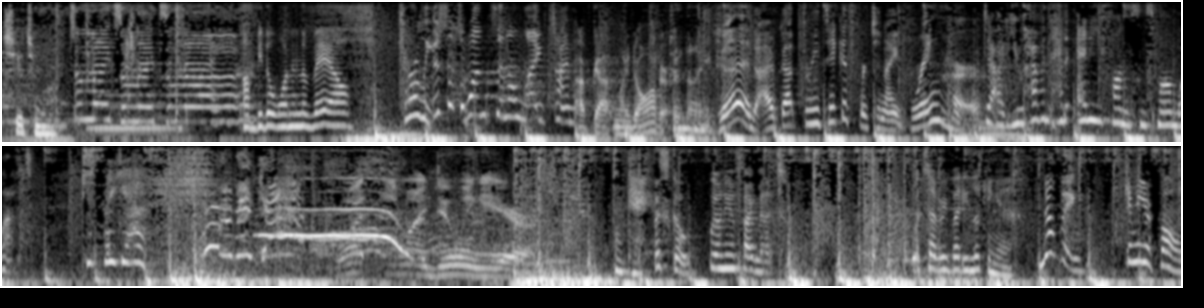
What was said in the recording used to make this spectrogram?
See you tomorrow. Tonight, tonight, tonight. I'll be the one in the veil. Charlie, this is once in a lifetime. I've got my daughter tonight. Good. I've got three tickets for tonight. Bring her. Dad, you haven't had any fun since Mom left. Just say yes. What am I doing here? Okay, let's go. We only have five minutes. What's everybody looking at? Nothing. Give me your phone.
